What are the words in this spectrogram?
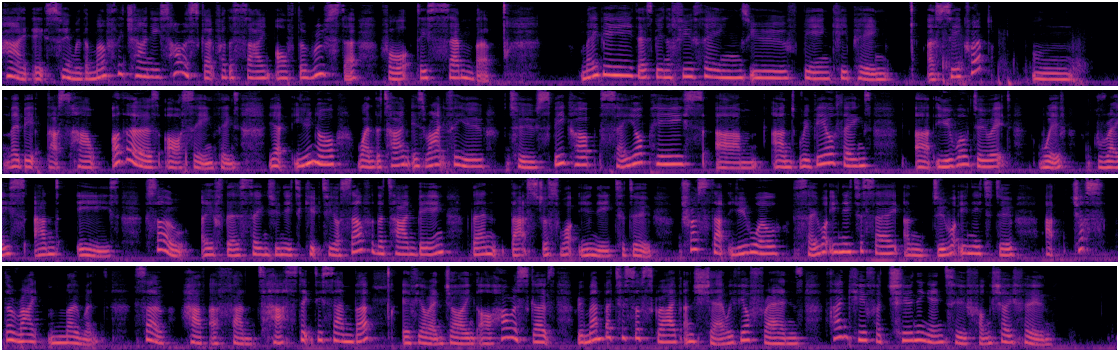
Hi, it's Finn with the monthly Chinese horoscope for the sign of the rooster for December. Maybe there's been a few things you've been keeping a secret. Mm, maybe that's how others are seeing things. Yet you know when the time is right for you to speak up, say your piece, um, and reveal things, uh, you will do it with grace and ease. So if there's things you need to keep to yourself for the time being, then that's just what you need to do. Trust that you will say what you need to say and do what you need to do at just the right moment. So have a fantastic December. If you're enjoying our horoscopes, remember to subscribe and share with your friends. Thank you for tuning in to Feng Shui Foon.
